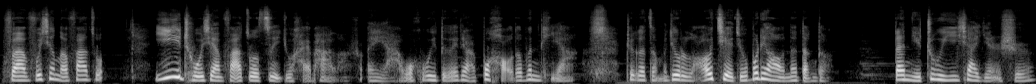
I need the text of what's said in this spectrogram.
反复性的发作，一出现发作自己就害怕了，说：“哎呀，我会不会得一点不好的问题呀？这个怎么就老解决不了呢？”等等。但你注意一下饮食，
